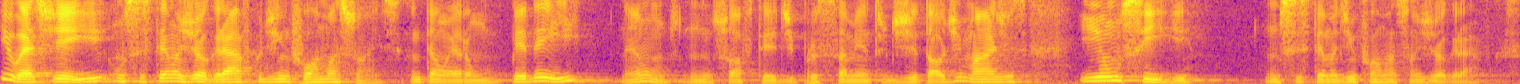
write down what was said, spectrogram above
e o SGI, um sistema geográfico de informações. Então, era um PDI, né, um, um software de processamento digital de imagens, e um SIG, um sistema de informações geográficas.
